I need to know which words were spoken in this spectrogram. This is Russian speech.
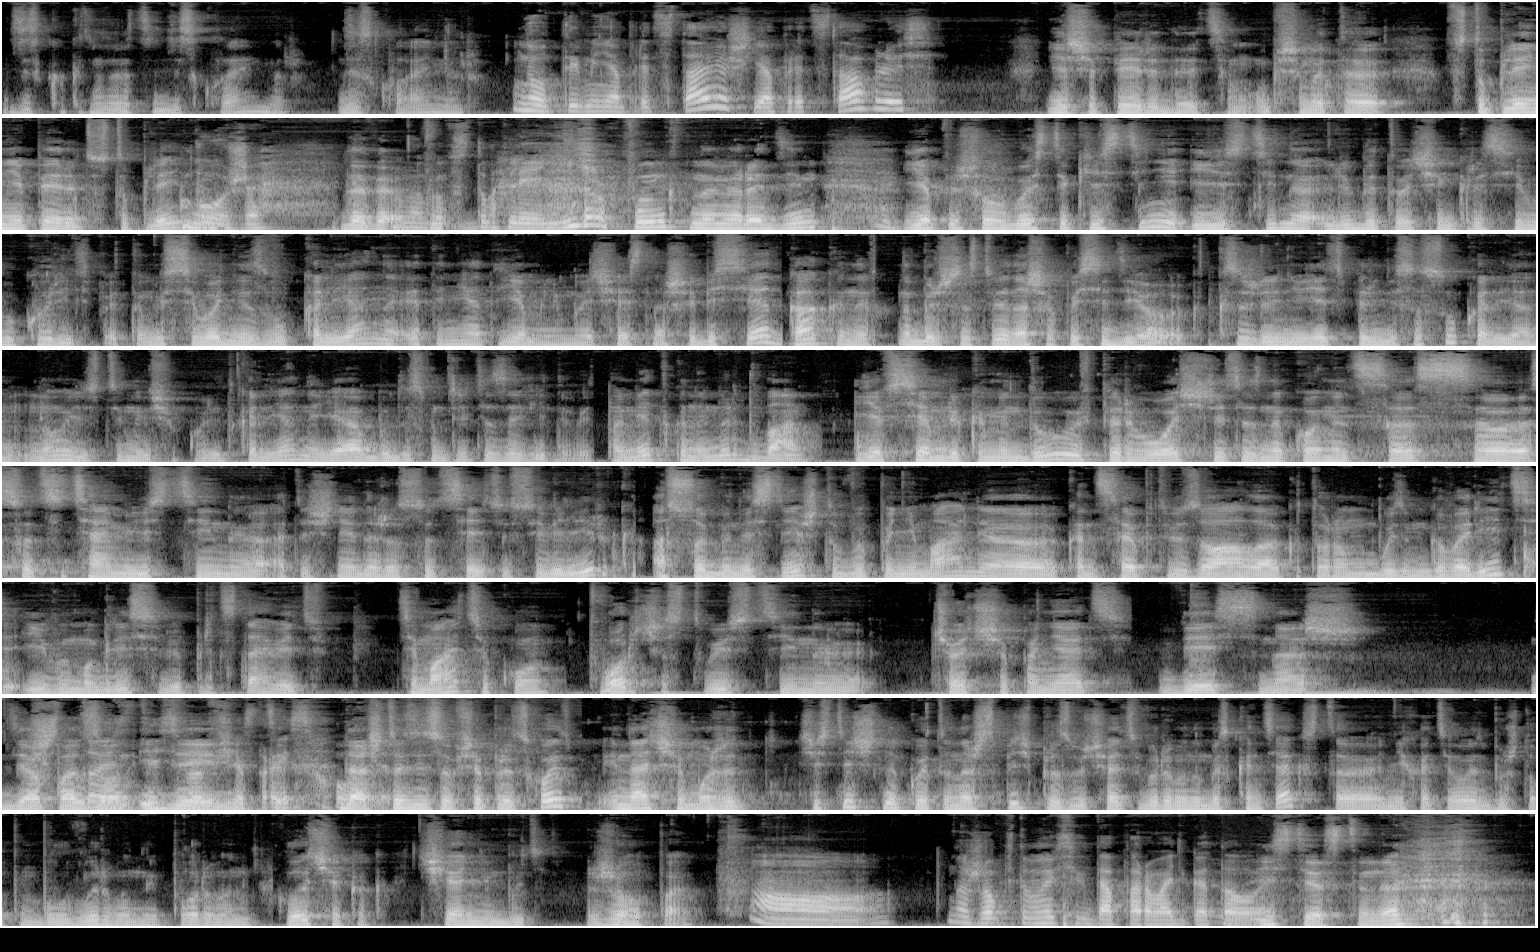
Здесь как это называется? Дисклеймер? Дисклеймер. Ну, ты меня представишь, я представлюсь. Еще перед этим. В общем, это вступление перед вступлением. Боже, Да-да. много пу- вступлений. Пункт номер один. Я пришел в гости к Юстине, и Юстина любит очень красиво курить. Поэтому сегодня звук кальяна — это неотъемлемая часть нашей беседы, как и на, на большинстве наших посиделок. К сожалению, я теперь не сосу кальян, но Юстина еще курит кальян, и я буду смотреть и завидовать. Пометка номер два. Я всем рекомендую в первую очередь ознакомиться с э, соцсетями Юстины, а точнее даже соцсетью с ювелиркой, особенно с ней, чтобы вы понимали концепт визуала, котором мы будем говорить, и вы могли себе представить тематику, творчество Юстины, четче понять весь наш диапазон Что идейности. происходит? Да, что здесь вообще происходит, иначе может частично какой-то наш спич прозвучать вырванным из контекста. Не хотелось бы, чтобы он был вырван и порван в клочья, как чья-нибудь жопа. О, ну жопу-то мы всегда порвать готовы. Естественно.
